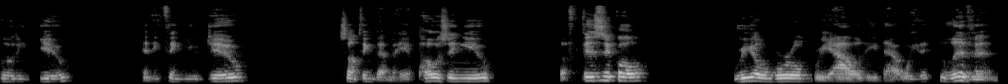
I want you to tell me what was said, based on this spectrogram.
including you, anything you do, something that may be opposing you, the physical, real world reality that we live in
